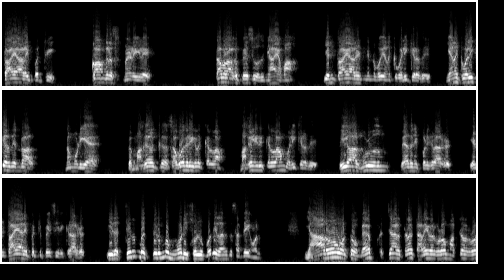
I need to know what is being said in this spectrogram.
தாயாரை பற்றி காங்கிரஸ் மேடையிலே தவறாக பேசுவது நியாயமா? என் தாயார் என்கின்ற போது எனக்கு வலிக்கிறது. எனக்கு வலிக்கிறது என்றால் நம்முடைய மகளுக்கு சகோதரிகளுக்கெல்லாம் மகளிருக்கெல்லாம் வலிக்கிறது. பீகார் முழுவதும் வேதனைப்படுகிறார்கள். என் தாயாரை பற்றி பேசியிருக்கிறார்கள். இதை திரும்ப திரும்ப மோடி சொல்லும் போது எல்லாருக்கும் சந்தேகம் வருது. யாரோ ஒருத்தவங்க பிரச்சாரத்துல தலைவர்களோ மற்றவர்களோ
